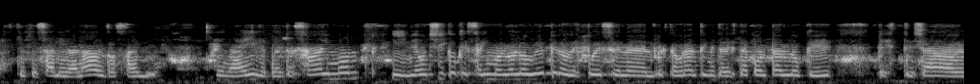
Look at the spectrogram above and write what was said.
este, que sale ganando, sale ahí, de repente Simon, y ve a un chico que Simon no lo ve, pero después en el restaurante, mientras le está contando que este, ya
